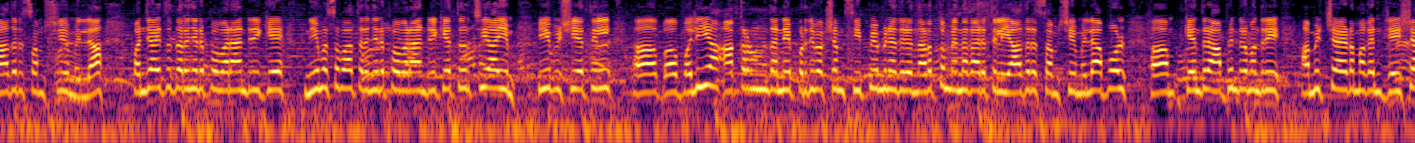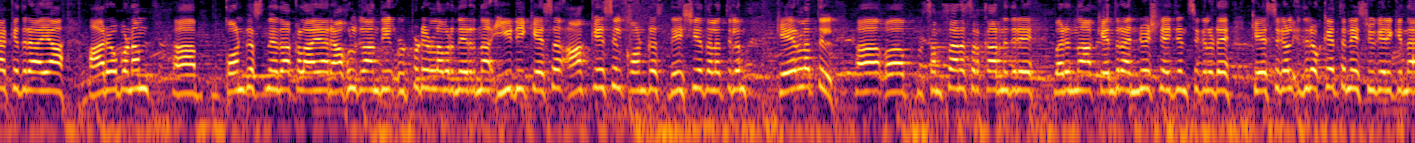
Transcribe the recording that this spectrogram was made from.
യാതൊരു സംശയവുമില്ല. പഞ്ചായത്ത് തെരഞ്ഞെടുപ്പ് വരാനിരിക്കെ നിയമസഭാ തെരഞ്ഞെടുപ്പ് വരാനിരിക്കെ തീർച്ചയായും ഈ വിഷയത്തിൽ വലിയ ആക്രമണം തന്നെ പ്രതിപക്ഷം സി പി എമ്മിനെതിരെ നടത്തും എന്ന കാര്യത്തിൽ യാതൊരു സംശയവുമില്ല. അപ്പോൾ കേന്ദ്ര ആഭ്യന്തരമന്ത്രി അമിത്ഷായുടെ മകൻ ജയ്ഷാക്കെതിരായ ആരോപണം കോൺഗ്രസ് നേതാക്കളായ രാഹുൽ ഗാന്ധി ഉൾപ്പെടെയുള്ളവർ നേരിടുന്ന ഇ ഡി കേസ് ആ കേസിൽ കോൺഗ്രസ് ദേശീയ തലത്തിലും കേരളത്തിൽ സംസ്ഥാന സർക്കാരിനെതിരെ വരുന്ന കേന്ദ്ര അന്വേഷണ ഏജൻസികളുടെ കേസുകൾ ഇതിലൊക്കെ തന്നെ സ്വീകരിക്കുന്ന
